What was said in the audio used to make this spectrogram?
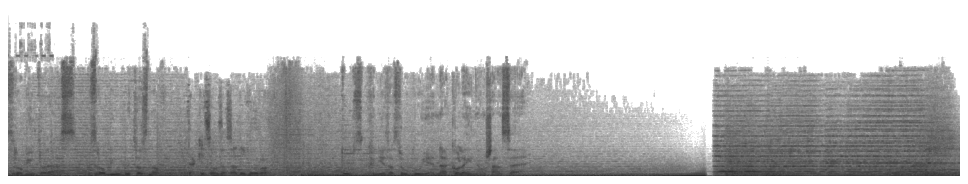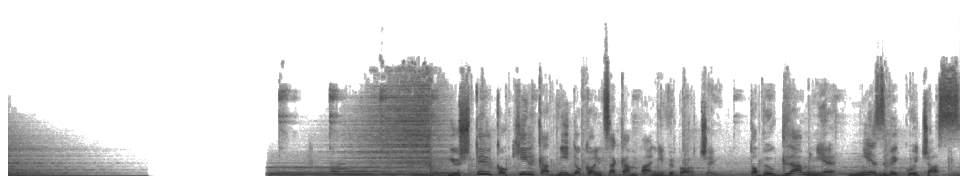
Zrobił to raz, zrobiłby to znowu. Takie są zasady wyboru. Tusk nie zasługuje na kolejną szansę. Już tylko kilka dni do końca kampanii wyborczej. To był dla mnie niezwykły czas.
